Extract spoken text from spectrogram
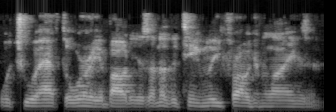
what you will have to worry about is another team leapfrogging the Lions and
